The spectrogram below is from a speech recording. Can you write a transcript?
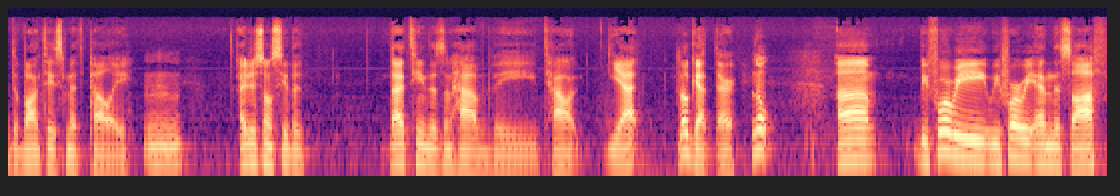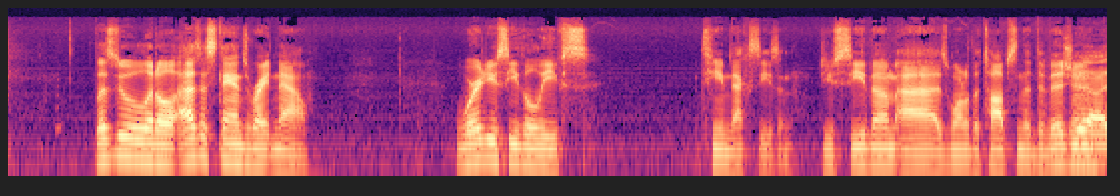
Devante Smith Pelly. Mm-hmm. I just don't see the that team doesn't have the talent yet. They'll get there. Nope. Um, before we before we end this off, let's do a little as it stands right now. where do you see the Leafs team next season? Do you see them as one of the tops in the division? Yeah,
